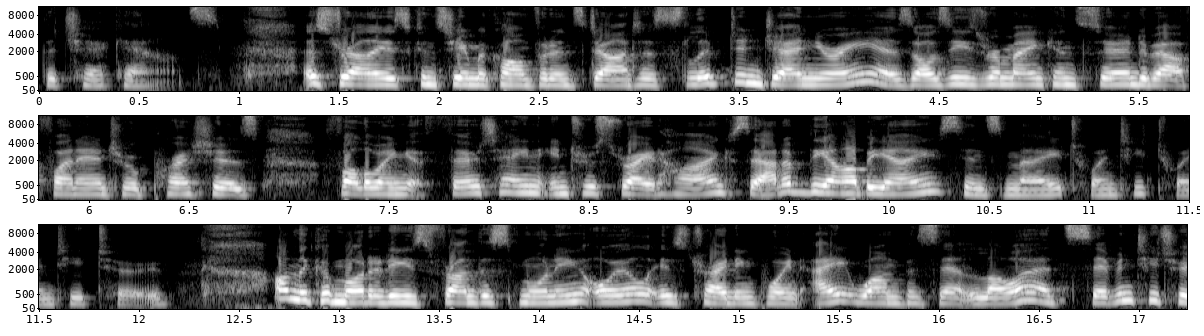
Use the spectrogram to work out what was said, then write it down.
the checkout. Australia's consumer confidence data slipped in January as Aussies remain concerned about financial pressures following 13 interest rate hikes out of the RBA since May 2022. On the commodities front this morning, oil is trading 0.81% lower at 72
